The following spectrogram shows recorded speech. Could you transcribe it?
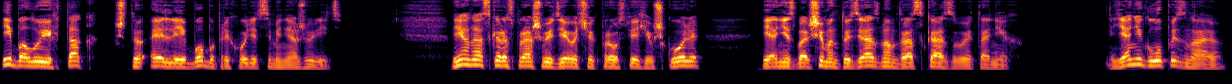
и балую их так, что Элли и Боба приходится меня журить. Я наскоро спрашиваю девочек про успехи в школе, и они с большим энтузиазмом рассказывают о них. Я не глупый знаю,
